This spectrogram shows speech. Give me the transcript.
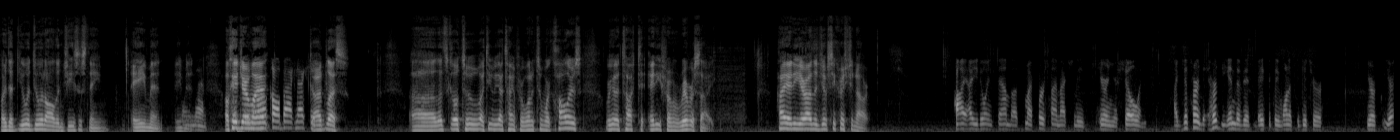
Lord, that you would do it all in Jesus' name. Amen. Amen. Amen. Okay, Jeremiah. I'll call back next week. God bless. Uh, let's go to. I think we got time for one or two more callers. We're going to talk to Eddie from Riverside. Hi, Eddie. You're on the Gypsy Christian Hour. Hi, how you doing, Sam? Uh, it's my first time actually hearing your show, and I just heard the, heard the end of it. Basically, wanted to get your your your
